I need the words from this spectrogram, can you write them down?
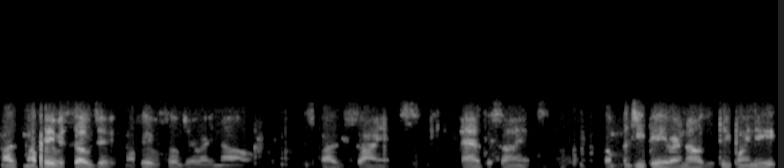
my my favorite subject, my favorite subject right now is probably science, after science. But my GPA right now is a three point eight,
